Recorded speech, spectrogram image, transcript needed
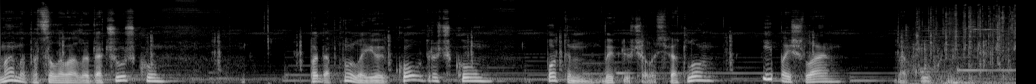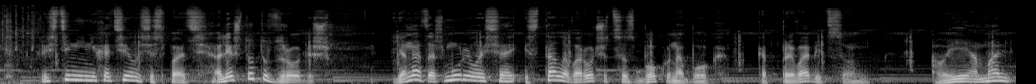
Мама пацалавала дачушку, падапнула ёй коўдрачку, потым выключыла святло і пайшла на кухню. Крысціне не хацелася спаць, але што тут зробіш? Яна зажмурылася і стала варочацца з боку на бок, каб прывабіць сон. А ў яе амаль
